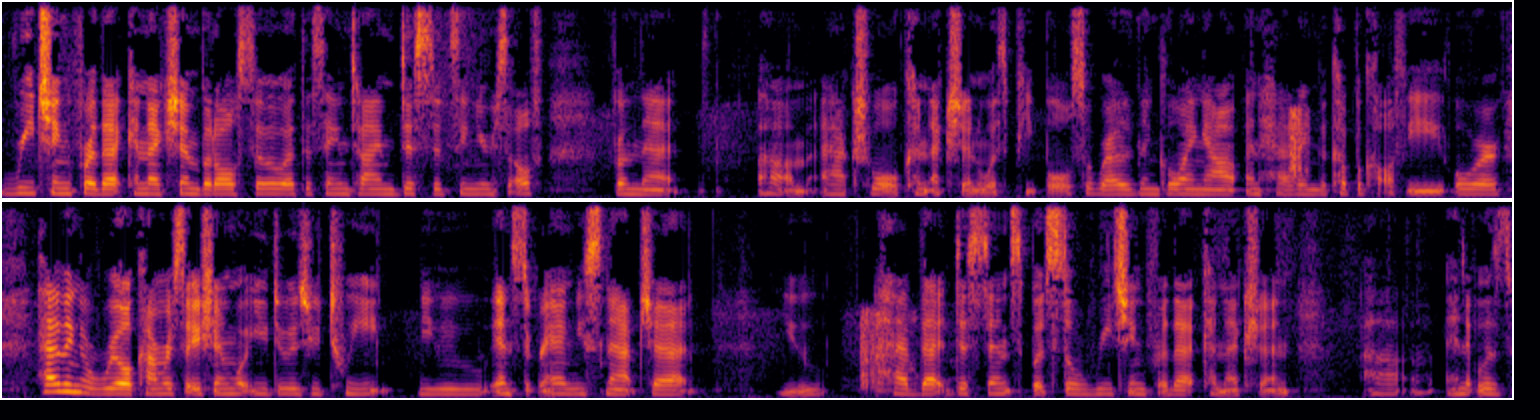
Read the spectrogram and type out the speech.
reaching for that connection, but also at the same time distancing yourself from that um, actual connection with people. So rather than going out and having a cup of coffee or having a real conversation, what you do is you tweet, you Instagram, you Snapchat, you have that distance, but still reaching for that connection. Uh, and it was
